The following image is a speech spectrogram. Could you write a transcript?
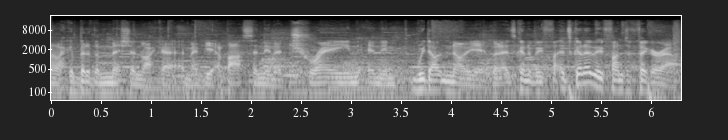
on like a bit of a mission, like a, maybe a bus and then a train, and then we don't know yet, but it's going to be fun. it's going to be fun to figure out.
